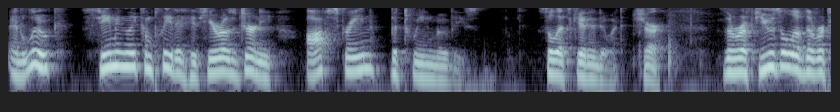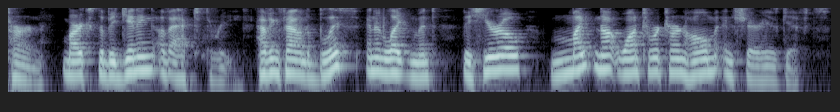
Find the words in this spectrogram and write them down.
And Luke seemingly completed his hero's journey off screen between movies. So let's get into it. Sure. The refusal of the return marks the beginning of Act 3. Having found bliss and enlightenment, the hero might not want to return home and share his gifts.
